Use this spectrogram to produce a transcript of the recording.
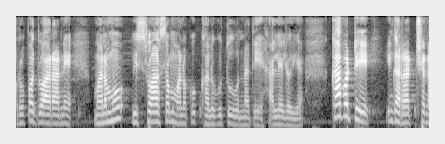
కృప ద్వారానే మనము విశ్వాసం మనకు కలుగుతూ ఉన్నది. హల్లెలుయ్య కాబట్టి ఇంకా రక్షణ.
